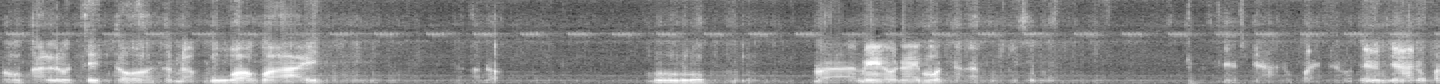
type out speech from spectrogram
ป้องกันโรคติดต่อสำหรับวัวควายนะครับเนาะหมูหมาแมวได้หมดนะครับเสียยาลงไปแล้วเติมยาลงไป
